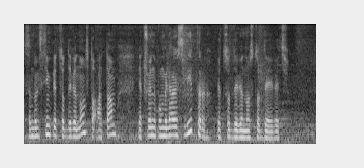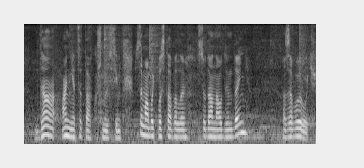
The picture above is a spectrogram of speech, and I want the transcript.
Це 07 590, а там, якщо я не помиляюсь, літр 599. Да, а ні, це також 07. Це, мабуть, поставили сюди на один день, заберуть.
